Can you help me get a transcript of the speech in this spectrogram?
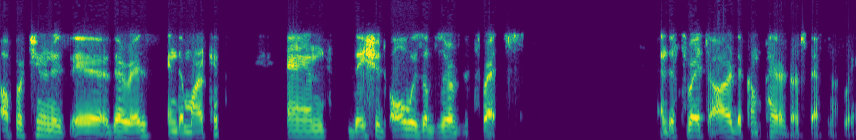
opportunities uh, there is in the market, and they should always observe the threats. And the threats are the competitors, definitely,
